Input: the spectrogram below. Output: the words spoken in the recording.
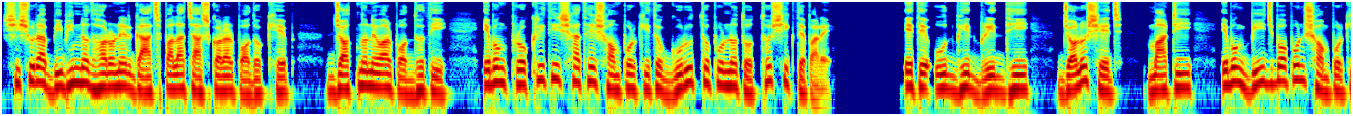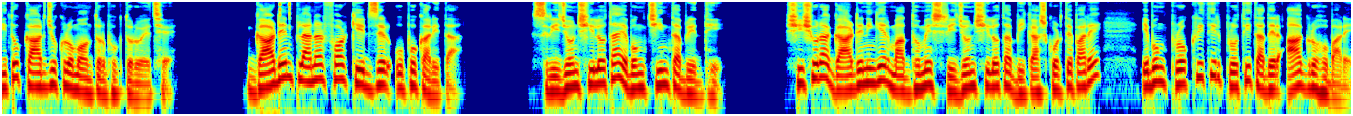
শিশুরা বিভিন্ন ধরনের গাছপালা চাষ করার পদক্ষেপ, যত্ন নেওয়ার পদ্ধতি এবং প্রকৃতির সাথে সম্পর্কিত গুরুত্বপূর্ণ তথ্য শিখতে পারে। এতে উদ্ভিদ বৃদ্ধি, জলসেচ, মাটি এবং বীজ বপন সম্পর্কিত কার্যক্রম অন্তর্ভুক্ত রয়েছে। গার্ডেন প্ল্যানার ফর কিডসের উপকারিতা। সৃজনশীলতা এবং চিন্তা বৃদ্ধি। শিশুরা গার্ডেনিংয়ের মাধ্যমে সৃজনশীলতা বিকাশ করতে পারে এবং প্রকৃতির প্রতি তাদের আগ্রহ বাড়ে।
